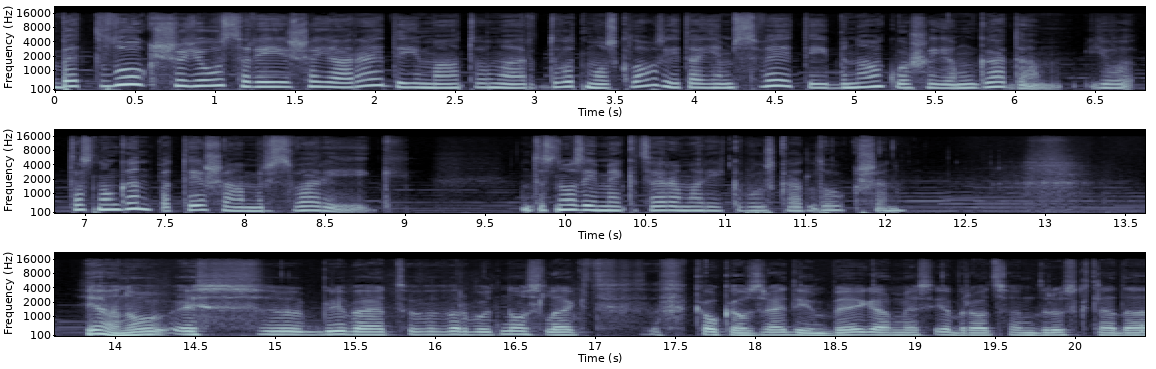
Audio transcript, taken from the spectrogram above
Bet lūkšu jūs arī šajā raidījumā tomēr dot mūsu klausītājiem svētību nākošajam gadam, jo tas nu gan patiešām ir svarīgi. Un tas nozīmē, ka ceram arī, ka būs kāda lūkšana. Jā, nu, es uh, gribētu varbūt noslēgt kaut kā uz raidījuma beigām. Mēs iebraucam drusku tādā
